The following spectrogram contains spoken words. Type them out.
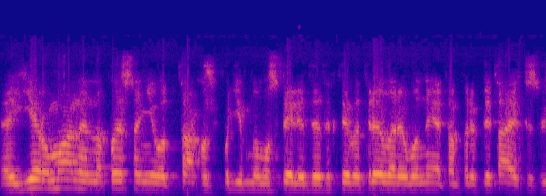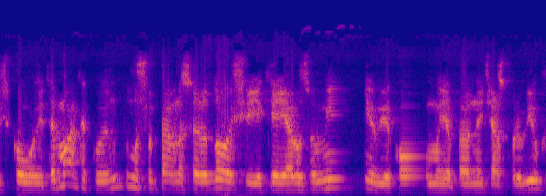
Е, Є романи, написані от також в подібному стилі детективи трилери. Вони там переплітаються з військовою тематикою. Ну тому що певне середовище, яке я розумів, в якому я певний час провів,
